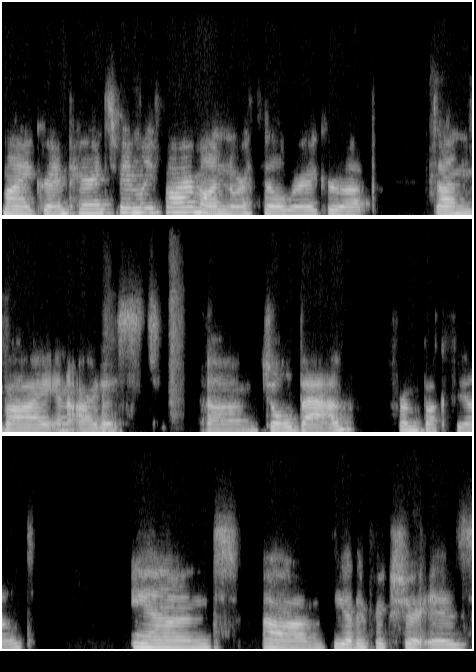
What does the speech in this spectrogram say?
my grandparents' family farm on North Hill where I grew up, done by an artist, um, Joel Babb from Buckfield. And um, the other picture is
